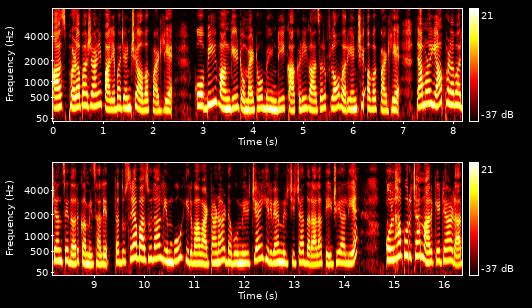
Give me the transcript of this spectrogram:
आज फळभाज्या आणि पालेभाज्यांची आवक वाढली आहे. कोबी वांगी टोमॅटो भेंडी काकडी गाजर फ्लॉवर यांची आवक वाढली आहे. त्यामुळे या फळभाज्यांचे दर कमी झालेत. तर दुसऱ्या बाजूला लिंबू हिरवा वाटाणा ढबू मिरची आणि हिरव्या मिरचीच्या दराला तेजी आली आहे. कोल्हापूरच्या मार्केट यार्डात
